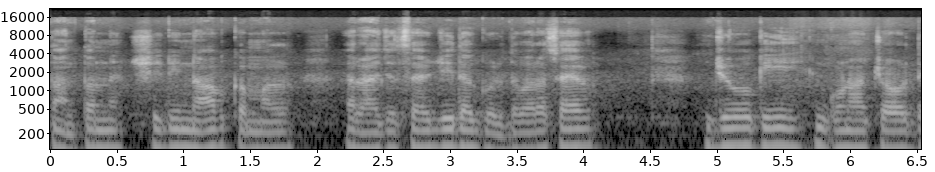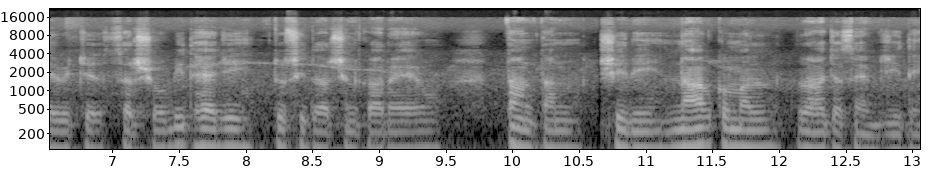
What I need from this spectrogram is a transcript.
ਧੰਨ ਧੰਨ ਸ਼੍ਰੀ ਨਾਭ ਕਮਲ ਰਾਜਾ ਸਾਹਿਬ ਜੀ ਦਾ ਗੁਰਦੁਆਰਾ ਸਾਹਿਬ, ਜੋ ਕਿ ਗੁਣਾ ਚੌਰ ਦੇ ਵਿੱਚ ਸਰਸ਼ੋਭਿਤ ਹੈ ਜੀ। ਤੁਸੀਂ ਦਰਸ਼ਨ ਕਰ ਰਹੇ ਹੋ ਧੰਨ ਧੰਨ ਸ਼੍ਰੀ ਨਾਭ ਕਮਲ ਰਾਜਾ ਸਾਹਿਬ ਜੀ ਦੇ।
